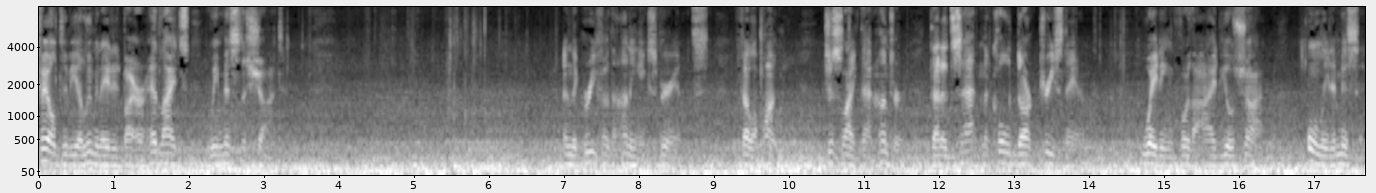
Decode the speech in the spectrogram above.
Failed to be illuminated by our headlights, we missed the shot. And the grief of the hunting experience fell upon me, just like that hunter that had sat in the cold, dark tree stand, waiting for the ideal shot, only to miss it.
